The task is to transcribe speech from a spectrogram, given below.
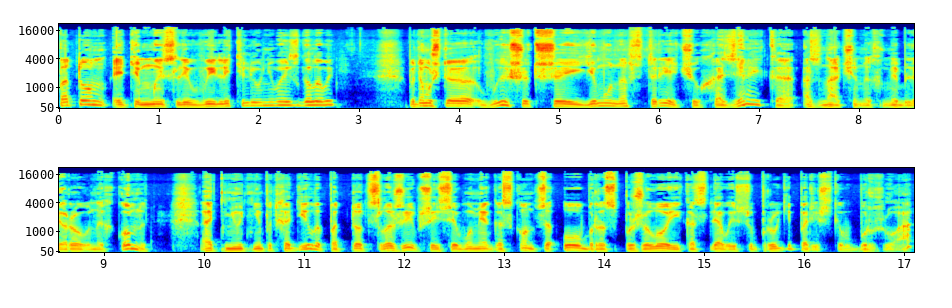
Потом эти мысли вылетели у него из головы, потому что вышедшая ему навстречу хозяйка означенных меблированных комнат отнюдь не подходила под тот сложившийся в уме гасконца образ пожилой и костлявой супруги парижского буржуа,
